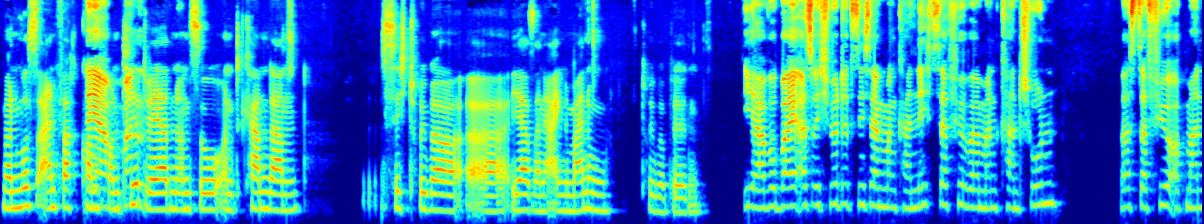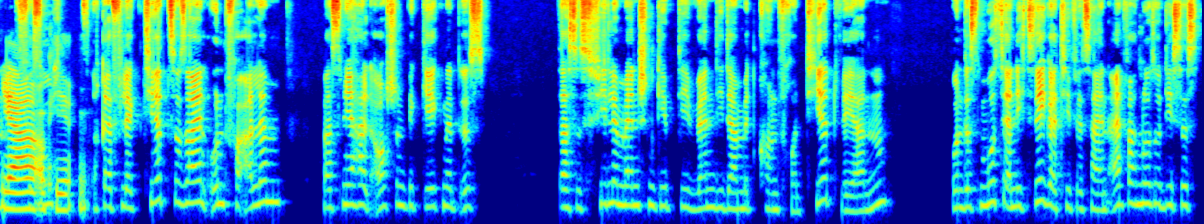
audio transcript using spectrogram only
man muss einfach konfrontiert man- werden und so und kann dann sich drüber, äh, ja, seine eigene Meinung drüber bilden. Ja, wobei, also ich würde jetzt nicht sagen, man kann nichts dafür, weil man kann schon was dafür, ob man Ja, versucht, okay. reflektiert zu sein und vor allem, was mir halt auch schon begegnet ist, dass es viele Menschen gibt, die, wenn die damit konfrontiert werden, und es muss ja nichts Negatives sein, einfach nur so dieses,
